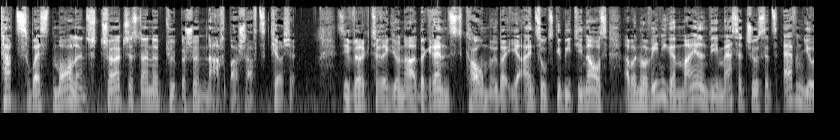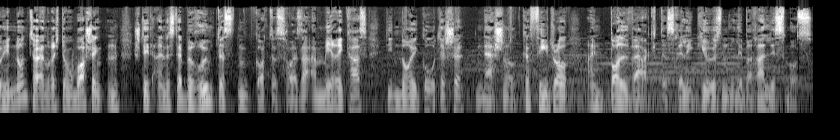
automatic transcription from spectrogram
Tutts Westmoreland Church ist eine typische Nachbarschaftskirche. Sie wirkt regional begrenzt, kaum über ihr Einzugsgebiet hinaus, aber nur wenige Meilen die Massachusetts Avenue hinunter in Richtung Washington steht eines der berühmtesten Gotteshäuser Amerikas, die neugotische National Cathedral, ein Bollwerk des religiösen Liberalismus.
